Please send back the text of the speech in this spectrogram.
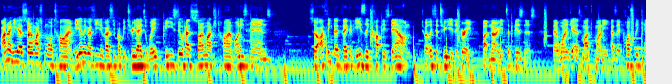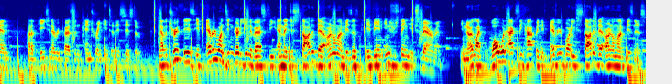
I know he has so much more time. He only goes to university probably two days a week. He still has so much time on his hands. So I think that they could easily cut this down to at least a two year degree. But no, it's a business. They want to get as much money as they possibly can out of each and every person entering into this system. Now the truth is, if everyone didn't go to university and they just started their own online business, it'd be an interesting experiment. You know, like what would actually happen if everybody started their own online business?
